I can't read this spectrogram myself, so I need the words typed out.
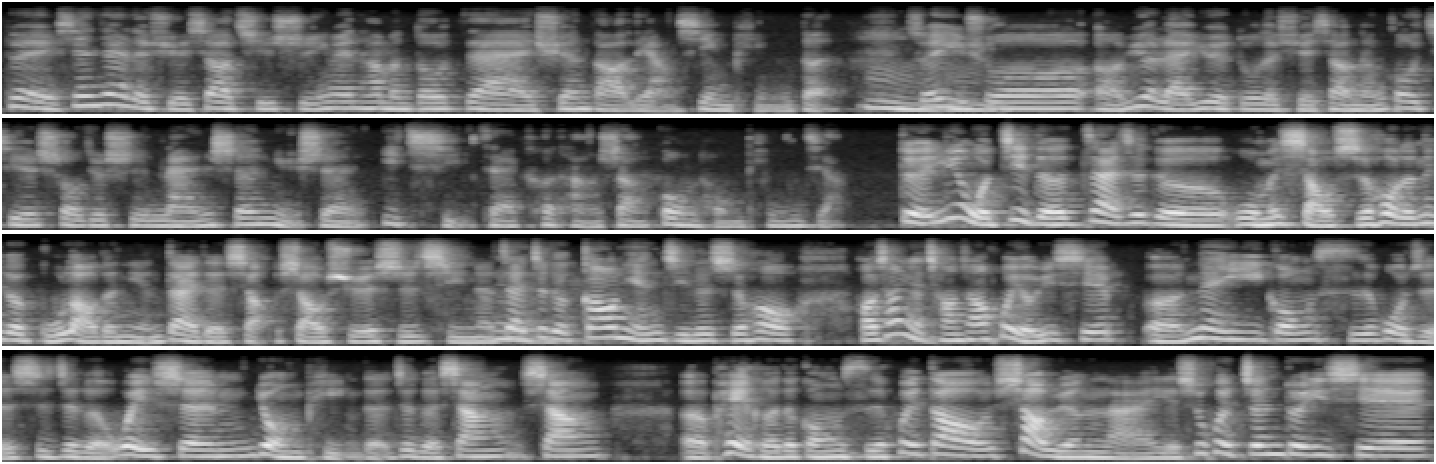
对，现在的学校其实因为他们都在宣导两性平等，嗯，所以说，呃，越来越多的学校能够接受，就是男生女生一起在课堂上共同听讲。对，因为我记得在这个我们小时候的那个古老的年代的小小学时期呢，在这个高年级的时候，嗯、好像也常常会有一些呃内衣公司或者是这个卫生用品的这个相相呃配合的公司会到校园来，也是会针对一些。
